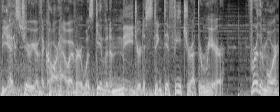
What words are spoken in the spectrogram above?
The exterior of the car, however, was given a major distinctive feature at the rear. Furthermore,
